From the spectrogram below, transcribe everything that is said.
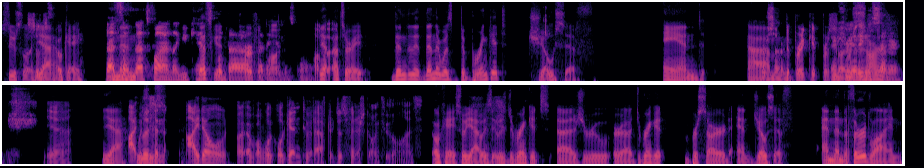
Susla. Susla. Yeah. Okay. That's then- that's fine. Like you can't That's split good. that Perfect think line. this point. Yeah, that. that's all right. Then the, then there was DeBrincat, Joseph, and um, Brassard. The brick it And And the Brassard. center. Yeah. yeah. I listen, is- I don't I, we'll, we'll get into it after. Just finish going through the lines. Okay, so yeah, it was it was DeBrincat, uh, Giroux, or uh, DeBrincat, Brassard, and Joseph, and then the third line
